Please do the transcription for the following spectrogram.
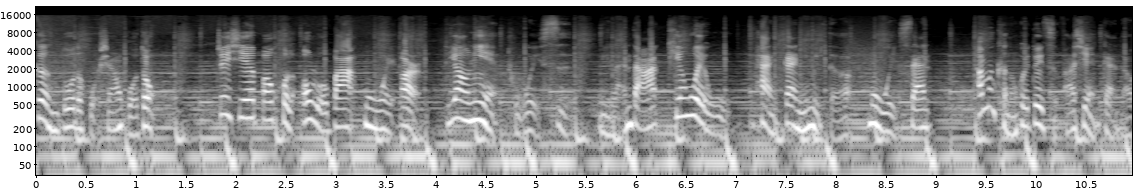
更多的火山活动。这些包括了欧罗巴、木卫二、迪奥涅、土卫四、米兰达、天卫五和盖尼米德、木卫三。他们可能会对此发现感到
